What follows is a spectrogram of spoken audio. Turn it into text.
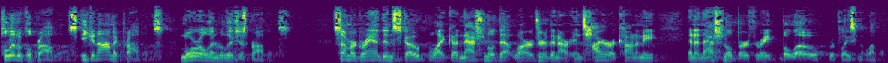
political problems, economic problems, moral and religious problems. Some are grand in scope, like a national debt larger than our entire economy and a national birth rate below replacement level.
